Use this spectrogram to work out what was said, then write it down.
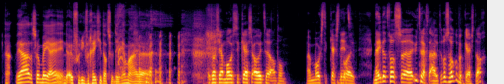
Ja, ja dat zo ben jij. In de euforie vergeet je dat soort dingen. Maar eh, Het was jouw mooiste kerst ooit, eh, Anton. Mijn mooiste kerst Dit. ooit. Nee, dat was eh, Utrecht uit. Dat was ook op een kerstdag.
